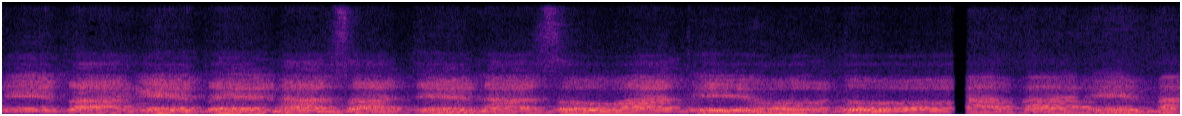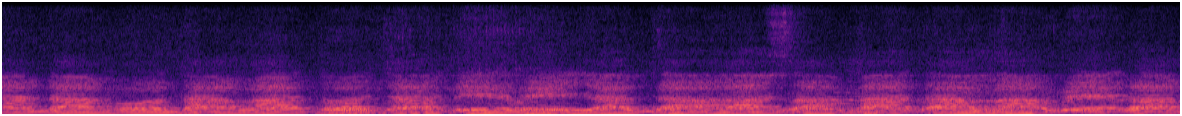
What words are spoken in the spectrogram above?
นิตังเอเตนะสัจเจนะสุวัติโหตุ ปาริมานามุทังอัตโตจติริยัญจาสัมมาตังอเวรัง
